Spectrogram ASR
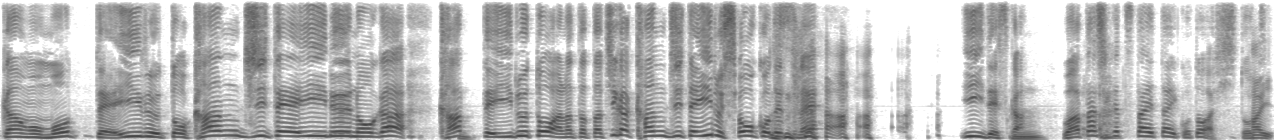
感を持っていると感じているのが、勝っているとあなたたちが感じている証拠ですね。いいですか、うん。私が伝えたいことは一つ。はい。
